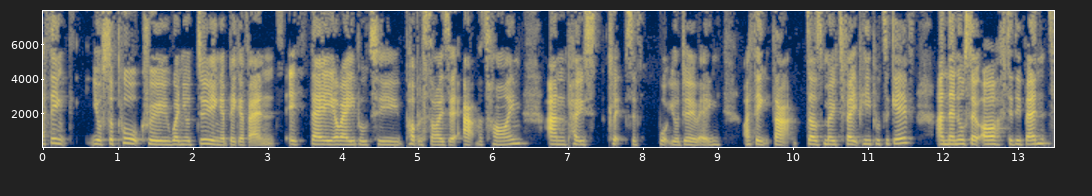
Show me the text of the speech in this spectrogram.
I think your support crew when you're doing a big event if they are able to publicize it at the time and post clips of what you're doing, I think that does motivate people to give. And then also after the event,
